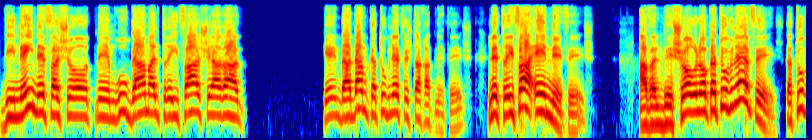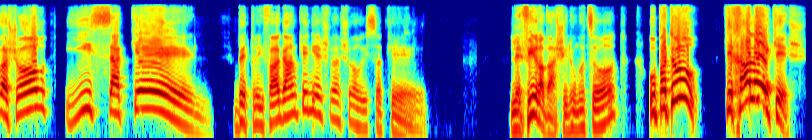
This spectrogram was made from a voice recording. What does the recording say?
דיני נפשות נאמרו גם על טריפה שהרג. כן, באדם כתוב נפש תחת נפש, לטריפה אין נפש, אבל בשור לא כתוב נפש, כתוב השור יסכל. בטריפה גם כן יש לשור יסכל. לפי רבשי לעומתות, הוא פטור, כי חל ההיקש.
